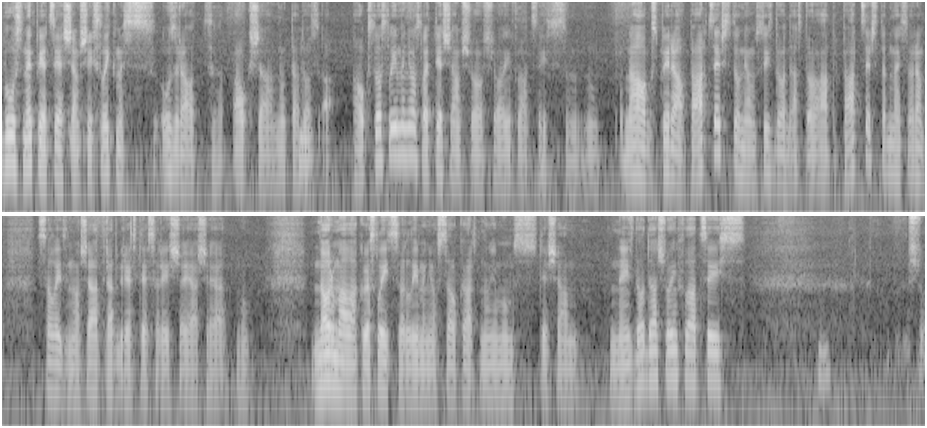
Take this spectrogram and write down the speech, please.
būs nepieciešams šīs likmes uzraut augšā nu, tādos mm. augstos līmeņos, lai tiešām šo, šo inflācijas nu, un algu spirāli pārcirst. Un, ja mums izdodas to ātri pārcirst, tad mēs varam salīdzinoši ātri atgriezties arī šajā, šajā nu, normālākajos līdzsvaru līmeņos. Savukārt, nu, ja mums tiešām neizdodas šo inflācijas. Šo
